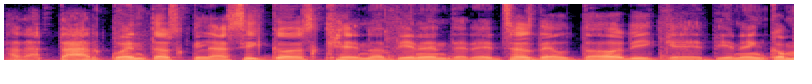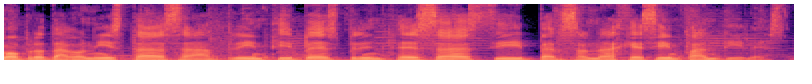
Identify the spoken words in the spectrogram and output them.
Adaptar cuentos clásicos que no tienen derechos de autor y que tienen como protagonistas a príncipes, princesas y personajes infantiles.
